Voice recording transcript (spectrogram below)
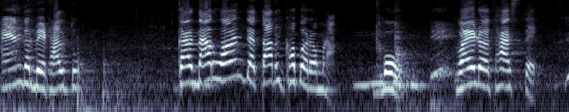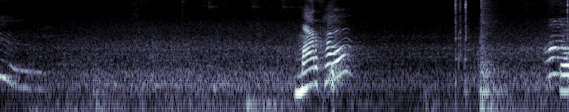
અહીં અંદર બેઠ, હાલ તું. કાલ દારૂ આવે ને તારી ખબર હમણાં. બહુ. વાયડો થાશ. તે માર ખાઓ? તો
